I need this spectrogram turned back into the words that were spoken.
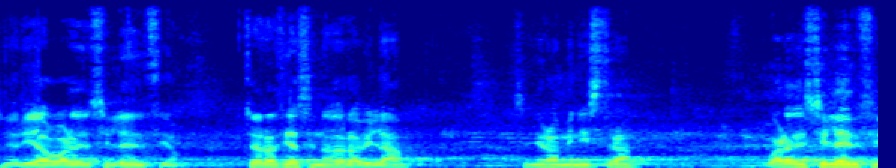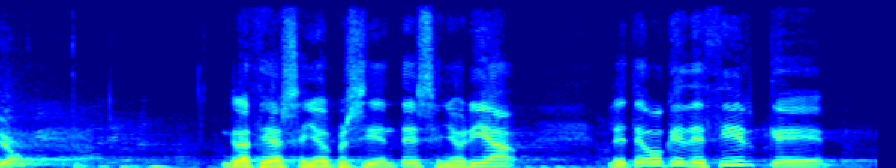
Señoría, guarden silencio. Muchas gracias, senadora Vilá. Señora ministra, guarden silencio. Gracias, señor presidente. Señoría, le tengo que decir que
